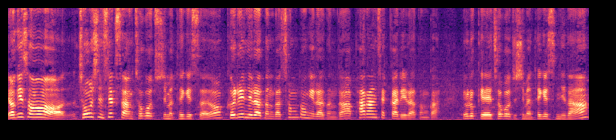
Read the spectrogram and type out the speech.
여기서 좋으신 색상 적어주시면 되겠어요. 그린이라든가 청동이라든가 파란 색깔이라든가 이렇게 적어주시면 되겠습니다.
